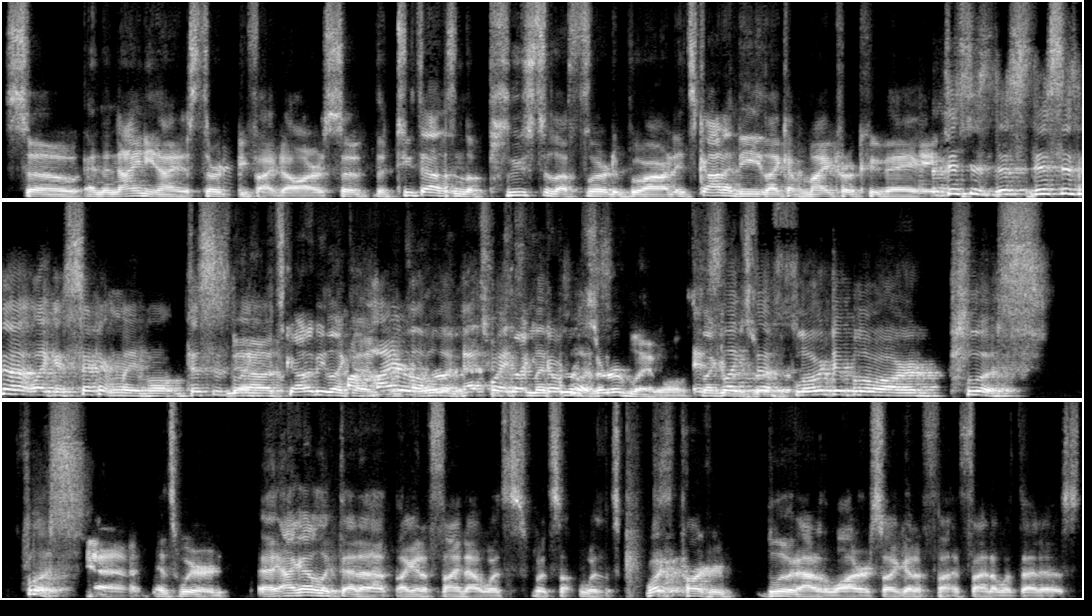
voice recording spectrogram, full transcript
So, and the 99 is $35. So the 2000, the Plus de la Fleur de Bouard, it's got to be like a micro cuvee. But this is this this is not like a second label. This is no, like it's got to be like a a, higher level. That's why it's like Le a Plus. reserve label. it's, a like, reserve the Fleur de Bouard plus plus. Yeah, it's weird. I, I got to look that up. I got to find out what's what's what's What- Parker blew it out of the water, so I got to fi- find out what that is.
